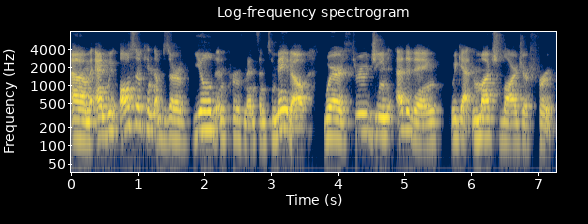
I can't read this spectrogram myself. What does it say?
Um, and we also can observe yield improvements in tomato, where through gene editing, we get much larger fruit.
